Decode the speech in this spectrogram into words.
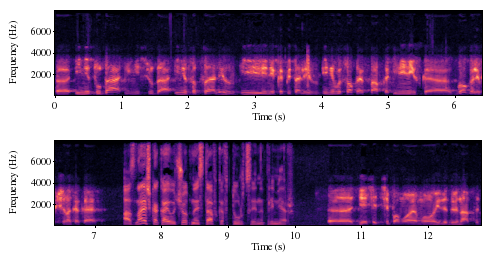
э, и не туда, и не сюда. И не социализм, и не капитализм. И не высокая ставка, и не низкая. Гоголевщина какая-то. А знаешь, какая учетная ставка в Турции, например? 10, по-моему, или 12.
